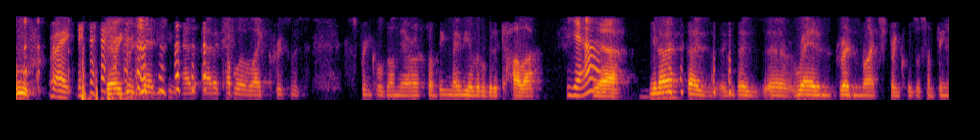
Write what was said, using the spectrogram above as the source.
Oof. Right. Very good. Yeah, you can add add a couple of like Christmas sprinkles on there or something. Maybe a little bit of color. Yeah. Yeah. You know those those uh, red and red and white sprinkles or something.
